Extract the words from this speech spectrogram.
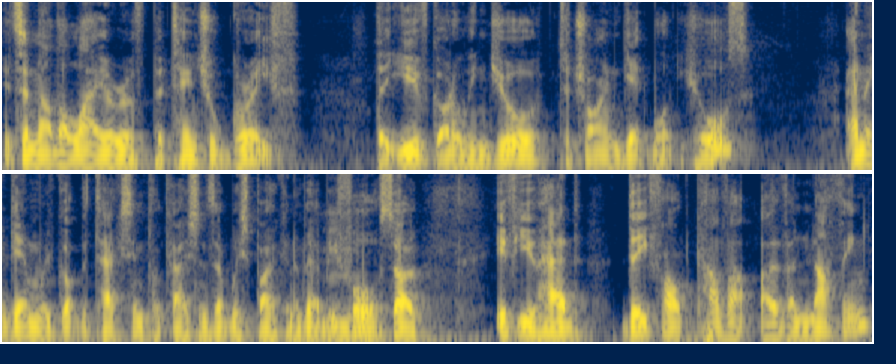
It's another layer of potential grief that you've got to endure to try and get what's yours. And again, we've got the tax implications that we've spoken about mm. before. So if you had default cover over nothing,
